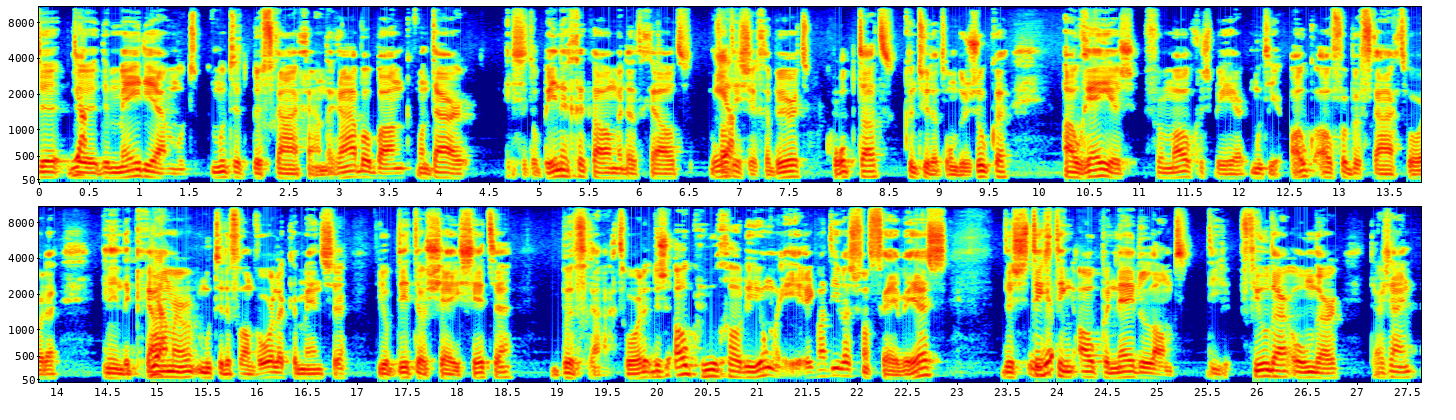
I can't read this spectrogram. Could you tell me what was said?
De, de, Ja. de media moet, moet het bevragen aan de Rabobank, want daar is het op binnengekomen, dat geld. Wat Ja. is er gebeurd? Klopt dat? Kunt u dat onderzoeken? Aureus vermogensbeheer moet hier ook over bevraagd worden. En in de Kamer moeten de verantwoordelijke mensen die op dit dossier zitten bevraagd worden. Dus ook Hugo de Jonge, Erik, want die was van VWS. De Stichting Open Nederland, die viel daaronder. Daar zijn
